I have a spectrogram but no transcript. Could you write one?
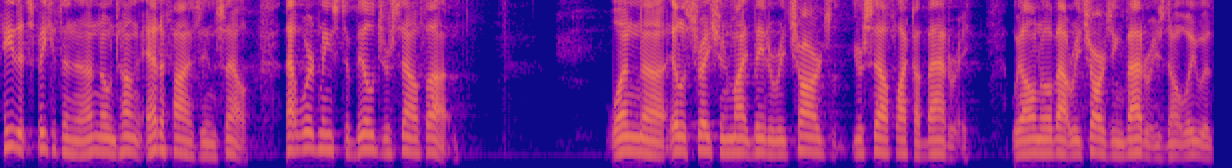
He that speaketh in an unknown tongue edifies himself. That word means to build yourself up. One uh, illustration might be to recharge yourself like a battery. We all know about recharging batteries, don't we, with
